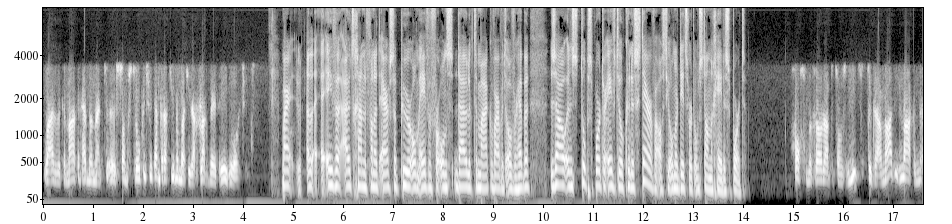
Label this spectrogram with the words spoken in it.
waar we te maken hebben met uh, soms tropische temperaturen, omdat je daar vlakbij het regenwoud zit. Maar uh, even uitgaande van het ergste, puur om even voor ons duidelijk te maken waar we het over hebben. Zou een topsporter eventueel kunnen sterven als hij onder dit soort omstandigheden sport? Och, mevrouw, laat het ons niet te dramatisch maken. Uh,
